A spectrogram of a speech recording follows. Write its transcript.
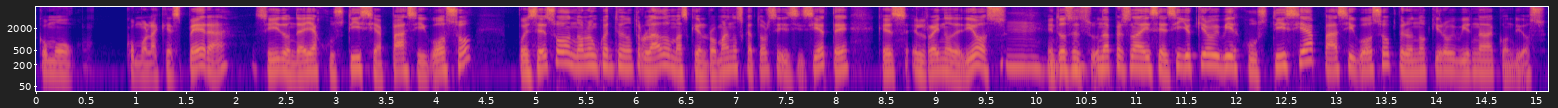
como, como la que espera, ¿sí? donde haya justicia, paz y gozo, pues eso no lo encuentro en otro lado más que en Romanos 14 y 17, que es el reino de Dios. Entonces una persona dice, sí, yo quiero vivir justicia, paz y gozo, pero no quiero vivir nada con Dios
